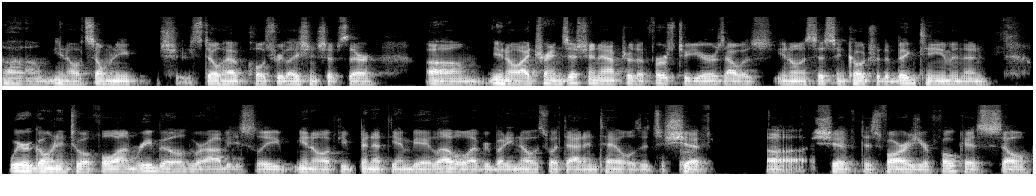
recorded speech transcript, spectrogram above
Um, you know, so many still have close relationships there. Um, you know, I transitioned after the first two years. I was, you know, assistant coach for the big team, and then we were going into a full-on rebuild. Where obviously, you know, if you've been at the NBA level, everybody knows what that entails. It's a shift, uh, shift as far as your focus. So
